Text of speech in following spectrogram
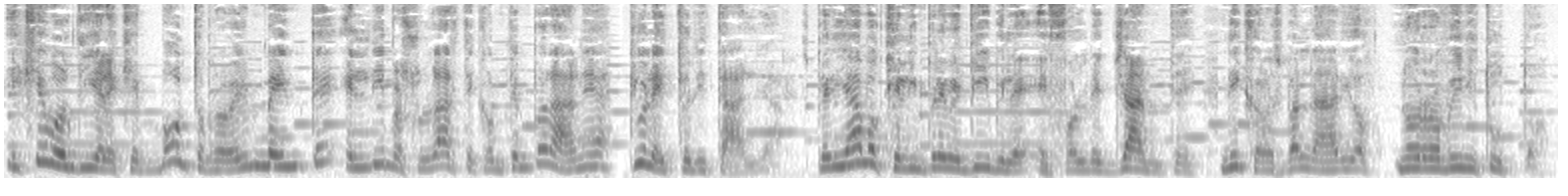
il che vuol dire che molto probabilmente è il libro sull'arte contemporanea più letto d'Italia. Speriamo che l'imprevedibile e folleggiante Nicola Sballario non rovini tutto.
